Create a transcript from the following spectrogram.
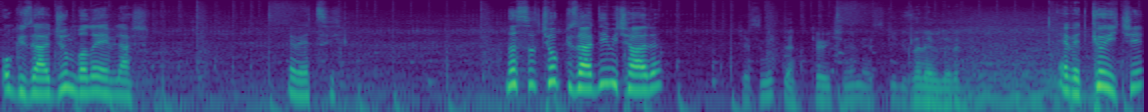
o güzel cumbalı evler. Evet. Nasıl? Çok güzel değil mi Çağrı? Kesinlikle köy içinin eski güzel evleri. Evet köy içi.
